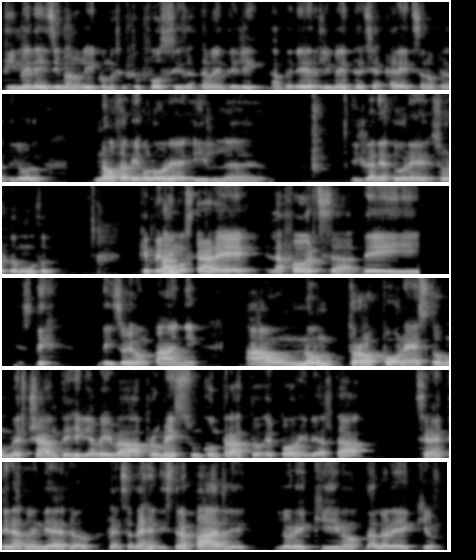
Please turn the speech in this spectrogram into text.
Ti medesimano lì come se tu fossi esattamente lì a vederli mentre si accarezzano fra di loro. Nota di colore il, il gladiatore sordomuto che per ah. dimostrare la forza dei, dei, dei suoi compagni a un non troppo onesto commerciante che gli aveva promesso un contratto e poi in realtà se n'è tirato indietro, pensa bene di strappargli l'orecchino dall'orecchio,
